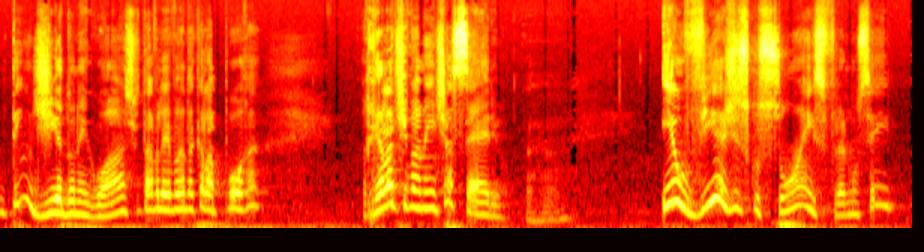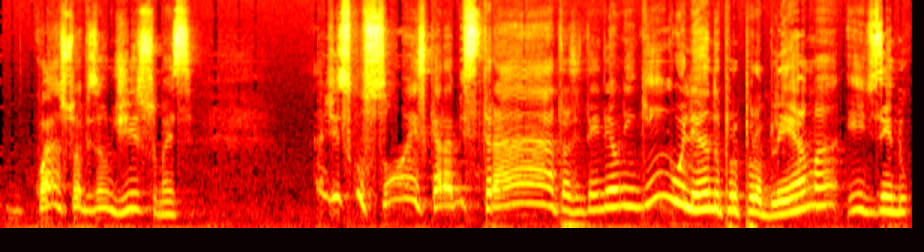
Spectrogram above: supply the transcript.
entendia do negócio, eu tava levando aquela porra relativamente a sério. Eu vi as discussões, Fran, não sei qual é a sua visão disso, mas as discussões, cara, abstratas, entendeu? Ninguém olhando pro problema e dizendo.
